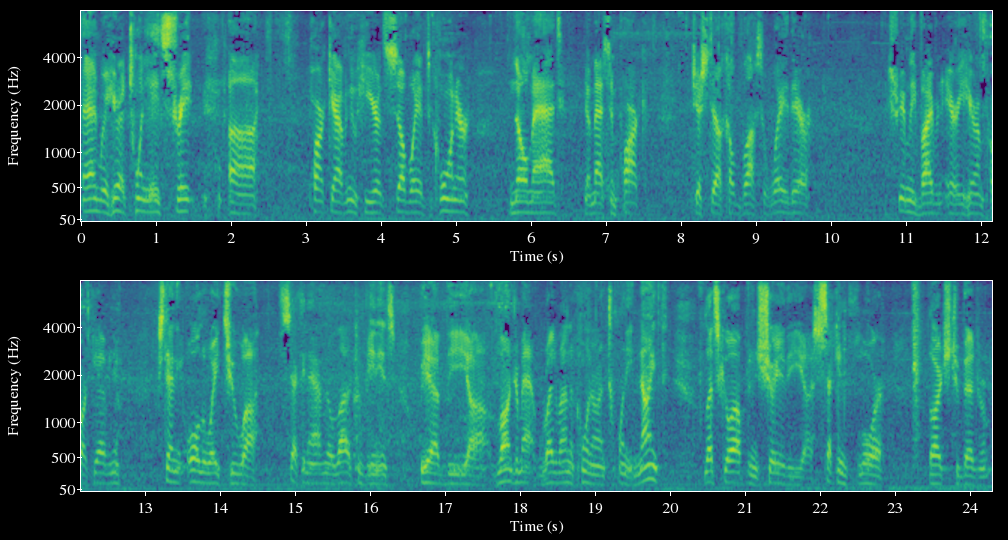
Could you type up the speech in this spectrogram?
And we're here at 28th Street, uh, Park Avenue here, the subway at the corner, Nomad, you Madison Park, just a couple blocks away there. Extremely vibrant area here on Park Avenue, extending all the way to uh, 2nd Avenue, a lot of convenience. We have the uh, laundromat right around the corner on 29th. Let's go up and show you the uh, second floor, large two bedroom.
